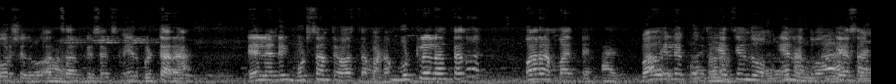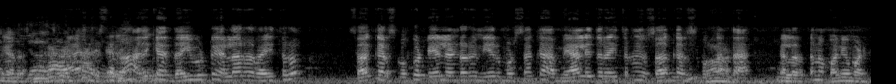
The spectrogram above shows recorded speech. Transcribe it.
ತೋರಿಸಿದ್ರು ಹತ್ತು ಸಾವಿರ ಕ್ಯೂಸೆಕ್ಸ್ ನೀರ್ ಬಿಟ್ಟಾರ. ಟೇಲೆಂಡ್ರಿಗೆ ಮುಟ್ಸಂತ ವ್ಯವಸ್ಥೆ ಮಾಡ. ಮುಟ್ಲಿಲ್ಲ ಅಂತಂದ್ರ ಬರ ಮತ್ತೆ ಬಾಗಿಲೇ ಕೂತು ಎತ್ತಿಂದು ಏನಂತ ಒಂದ್ ಕೇಸ್ ಹಂಗೆ ಅದಕ್ಕೆ ದಯವಿಟ್ಟು ಎಲ್ಲರೂ ರೈತರು ಸಹಕರಿಸ್ಬೇಕು ಅಂಡರ್ ನೀರ್ ಮುಟ್ಸಕ ಮ್ಯಾಲಿದ್ದ ರೈತರು ಸಹಕರಿಸ್ಬೇಕಂತ ಎಲ್ಲರತನ ಮನವಿ ಮಾಡ್ತಾರೆ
